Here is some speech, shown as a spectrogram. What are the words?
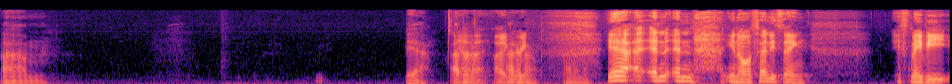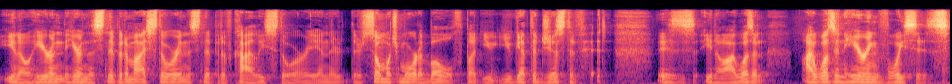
Um, yeah, I don't know. I- I don't agree. know. I don't know. Yeah, and and you know, if anything, if maybe you know, hearing hearing the snippet of my story and the snippet of Kylie's story, and there, there's so much more to both, but you you get the gist of it. Is you know, I wasn't I wasn't hearing voices.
